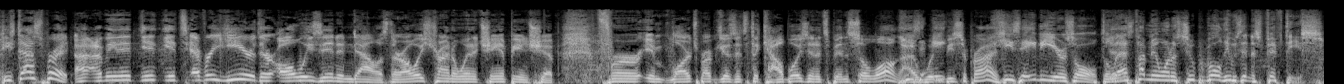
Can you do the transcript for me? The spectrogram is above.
he's desperate. I, I mean, it, it, it's every year they're always in in Dallas. They're always trying to win a championship for in large part because it's the Cowboys and it's been so long. I wouldn't eight- be surprised. He's 80 years old. The Yeah. last time they won a Super Bowl, he was in his 50s.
